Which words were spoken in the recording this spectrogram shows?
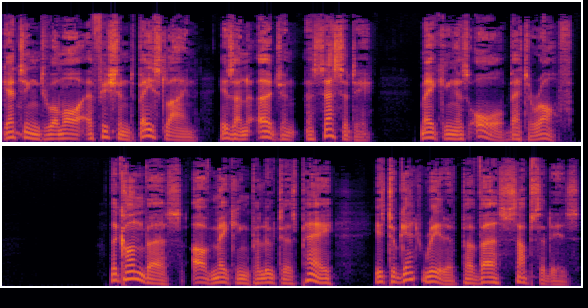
getting to a more efficient baseline is an urgent necessity, making us all better off. The converse of making polluters pay is to get rid of perverse subsidies.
